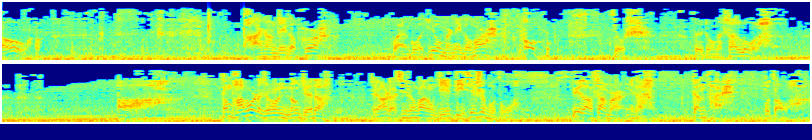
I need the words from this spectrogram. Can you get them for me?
哦，爬上这个坡，拐过右面那个弯哦，就是最终的山路了。啊，当爬坡的时候，你能觉得这2.7升发动机底气是不足，越到上边，你看干踩不走啊。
